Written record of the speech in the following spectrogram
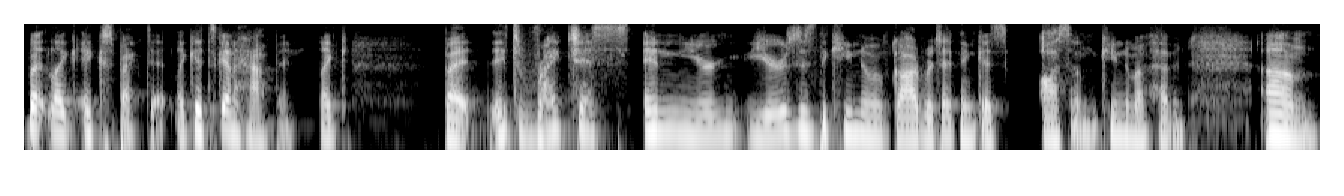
but like expect it like it's going to happen like but it's righteous and your yours is the kingdom of god which i think is awesome. Kingdom of heaven. Um,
